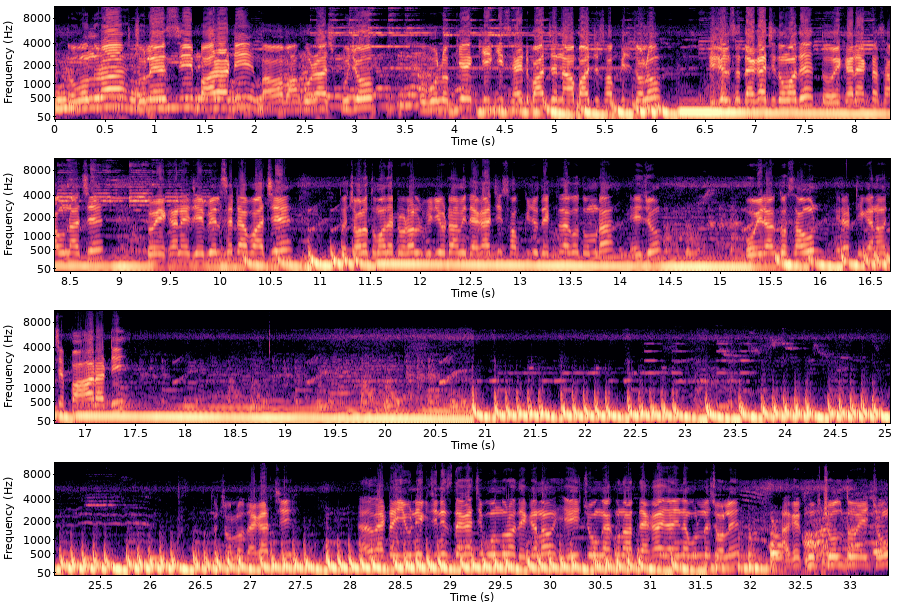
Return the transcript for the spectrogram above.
তো বন্ধুরা, চলে এসেছি পাহাড়াটি বাবা বাঁকুড়াজ পুজো উপলক্ষে কি কি সাইড বাজছে, না বাজছে সব কিছু চলো ডিটেলসে দেখাচ্ছি তোমাদের। তো এখানে একটা সাউন্ড আছে, তো এখানে জেবিএল সেট আছে। তো চলো তোমাদের টোটাল ভিডিওটা আমি দেখাচ্ছি সব কিছু দেখতে থাকো তোমরা। এই যে বৈরাগ্য সাউন্ড এটা ঠিকানা হচ্ছে পাহাড়াটি একটা ইউনিক জিনিস দেখাচ্ছি বন্ধুরা, দেখে নাও। এই চোং এখন আর দেখা যায় না বললে চলে। আগে খুব চলতো এই চোং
